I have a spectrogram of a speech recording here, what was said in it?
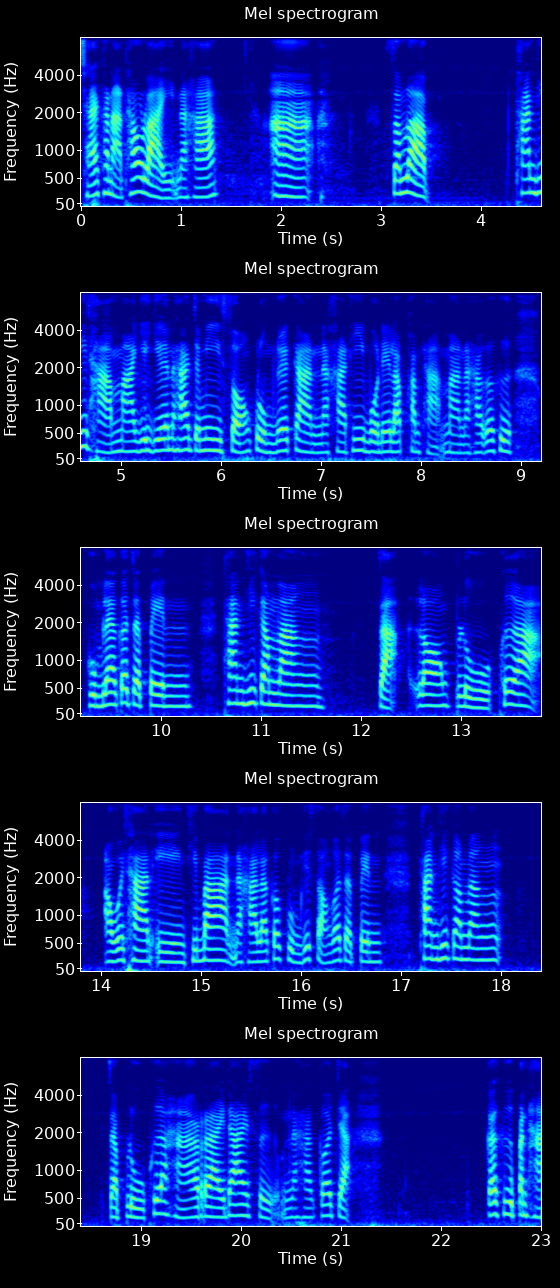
ใช้ขนาดเท่าไหร่นะคะสำหรับท่านที่ถามมาเยอะๆนะคะ จะมี 2 กลุ่มด้วยกันนะคะ ที่โบได้รับคำถามมานะคะ ก็คือกลุ่มแรกก็จะเป็นท่านที่กำลังจะลองปลูกเพื่อเอาไว้ทานเองที่บ้านนะคะ แล้วก็กลุ่มที่ 2 ก็จะเป็นท่านที่กำลัง จะปลูกเพื่อหารายได้เสริมนะคะ ก็จะก็คือปัญหา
